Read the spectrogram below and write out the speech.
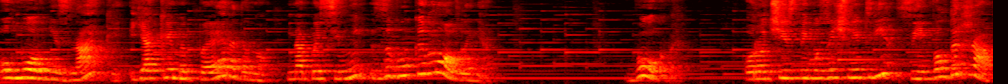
Умовні знаки, якими передано на письмі звуки мовлення. Букви. Урочистий музичний твір символ держави.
